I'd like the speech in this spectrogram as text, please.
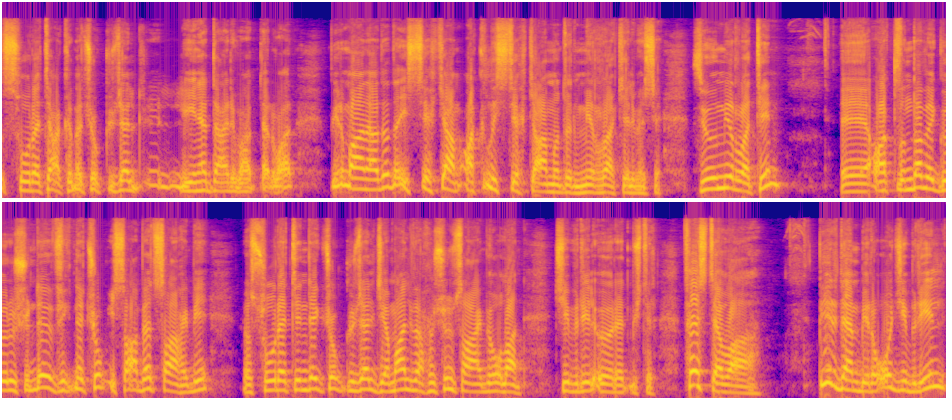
sureti hakkında çok güzelliğine dair rivayetler var. Bir manada da istihkam, akıl istihkamıdır mirra kelimesi. Zümirratin e, aklında ve görüşünde ve fikrinde çok isabet sahibi ve suretinde çok güzel cemal ve hüsün sahibi olan Cibril öğretmiştir. Festeva. Birdenbire o Cibril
